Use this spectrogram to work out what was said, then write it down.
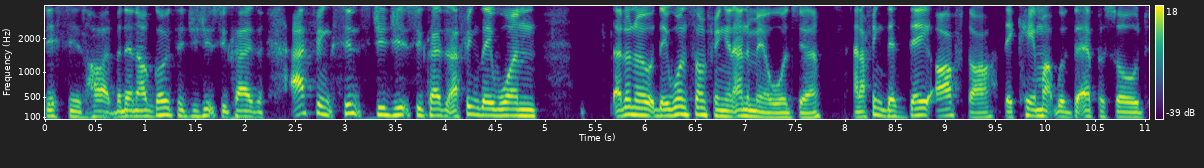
this is hard. But then I'll go to Jujutsu Kaisen. I think since Jujutsu Kaisen, I think they won. I don't know, they won something in anime awards, yeah. And I think the day after they came up with the episode,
